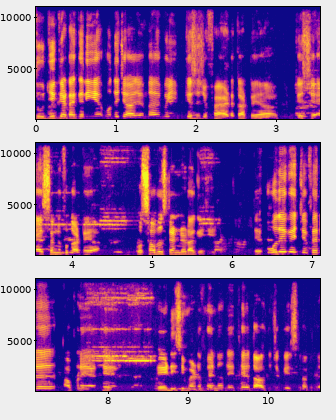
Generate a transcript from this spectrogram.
ਦੂਜੀ ਕੈਟਾਗਰੀ ਹੈ ਉਹਦੇ ਚ ਆ ਜਾਂਦਾ ਹੈ ਵੀ ਕਿਸੇ ਚ ਫੈਟ ਘੱਟ ਆ ਕਿਸੇ ਐਸਐਨਐਫ ਘੱਟ ਆ ਉਹ ਸਬ ਸਟੈਂਡਰਡ ਆ ਗਈ ਜੀ। ਤੇ ਉਹਦੇ ਵਿੱਚ ਫਿਰ ਆਪਣੇ ਇੱਥੇ ਏਡੀਸੀ ਮੈਡਮ ਇਹਨਾਂ ਦੇ ਇੱਥੇ ਅਦਾਲਤ ਚ ਕੇਸ ਲੱਗਦਾ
